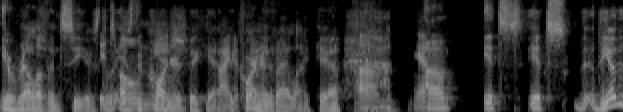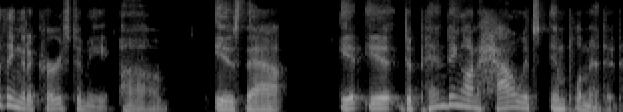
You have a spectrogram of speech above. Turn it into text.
Irrelevancy is the is the corner. The, yeah. The corner thing. that I like. Yeah. um yeah. Um, it's it's the, the other thing that occurs to me um, is that it is depending on how it's implemented.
